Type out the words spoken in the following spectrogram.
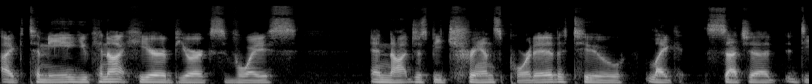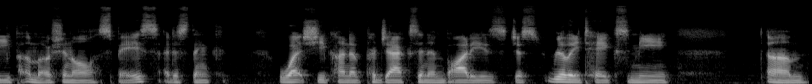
like to me, you cannot hear Bjork's voice and not just be transported to like such a deep emotional space. I just think what she kind of projects and embodies just really takes me um,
